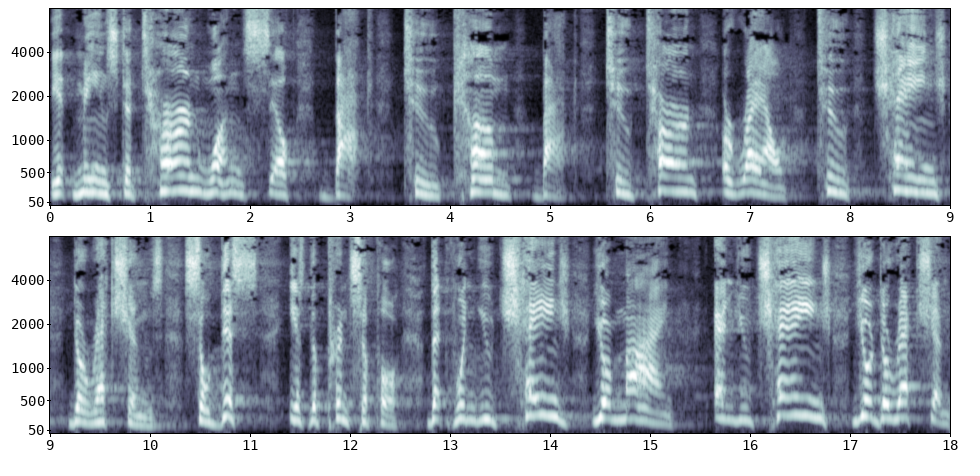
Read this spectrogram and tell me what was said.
It means to turn oneself back, to come back, to turn around, to change directions. So this is the principle that when you change your mind, and you change your direction,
